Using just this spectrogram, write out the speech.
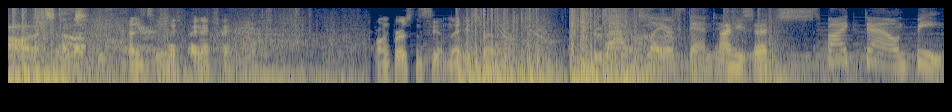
Oh, that sucks. And two. Next try, next try. Wrong person getting the ace right now. Last player standing. 96. Spike down B.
